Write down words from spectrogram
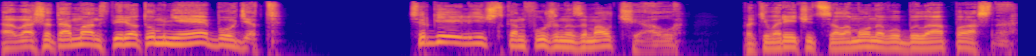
а ваш атаман вперед умнее будет!» Сергей Ильич сконфуженно замолчал. Противоречить Соломонову было опасно.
